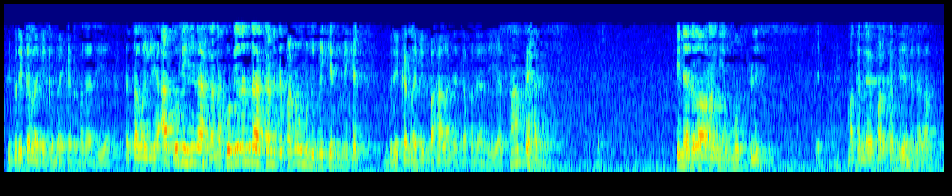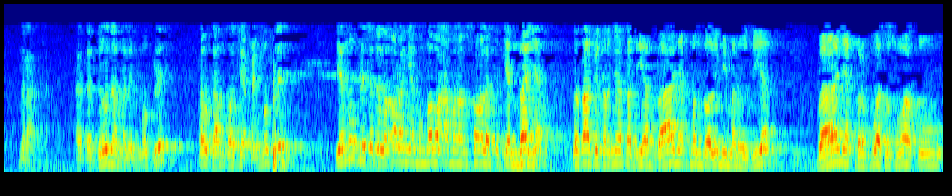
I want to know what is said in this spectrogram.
Diberikan lagi kebaikan kepada dia. Datang lagi, aku dihinakan, aku direndahkan di depan umum, demikian-demikian. Berikan lagi pahalanya kepada dia. Sampai habis. Ini adalah orang yang muflis. Maka lemparkan dia ke dalam neraka. Ada druna manil muflis. Tahukah engkau siapa yang muflis? Yang muflis adalah orang yang membawa amalan soleh sekian banyak. Tetapi ternyata dia banyak mendolimi manusia. Banyak berbuat sesuatu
